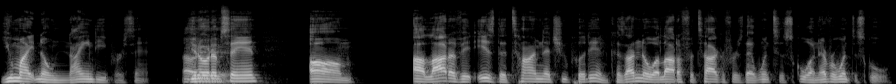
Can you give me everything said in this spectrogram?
you might know 90%. Oh, you know yeah, what I'm saying? Um a lot of it is the time that you put in cuz I know a lot of photographers that went to school. I never went to school.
